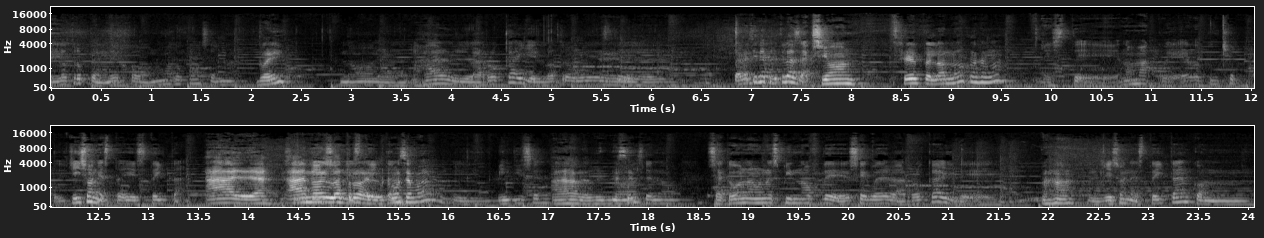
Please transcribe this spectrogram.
El otro pendejo, no me acuerdo cómo se llama. Dwayne. No, ajá, la roca y el otro, güey, este. También tiene películas de acción. Sí, el pelón, ¿no? ¿Cómo se llama? Este, no me acuerdo, pinche. Jason Sta- Statham. Ah, ya, ya. Ah, no, el Jason otro, el. ¿cómo se llama? El Vin Diesel. Ah, de Vin No, Diesel. ese no. Sacaron un spin-off de ese güey de la roca y de Ajá. el Jason Statham con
